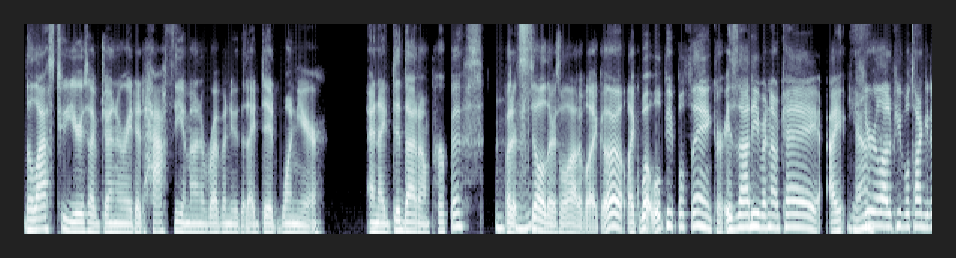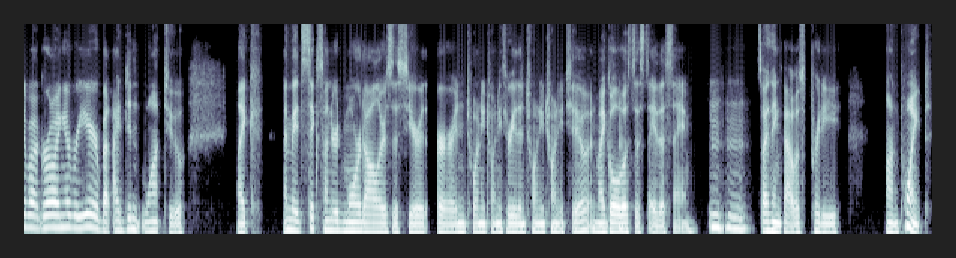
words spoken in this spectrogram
the last two years, I've generated half the amount of revenue that I did one year. And I did that on purpose, but it's Mhm. still there's a lot of like, oh, like what will people think? Or is that even okay? I Yeah. hear a lot of people talking about growing every year, but I didn't want to. Like I made 600 more dollars this year or in 2023 than 2022. And my goal was to stay the same. Mhm. So I think that was pretty on point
